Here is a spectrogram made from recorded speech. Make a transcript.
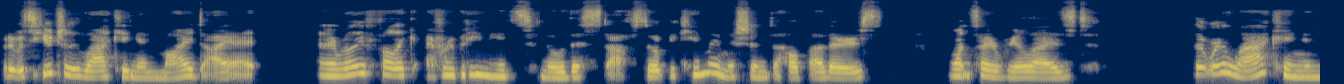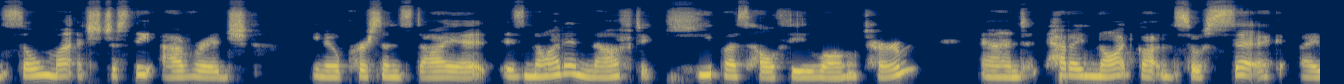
but it was hugely lacking in my diet. And I really felt like everybody needs to know this stuff. So it became my mission to help others once I realized that we're lacking in so much. Just the average, you know, person's diet is not enough to keep us healthy long term. And had I not gotten so sick, I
